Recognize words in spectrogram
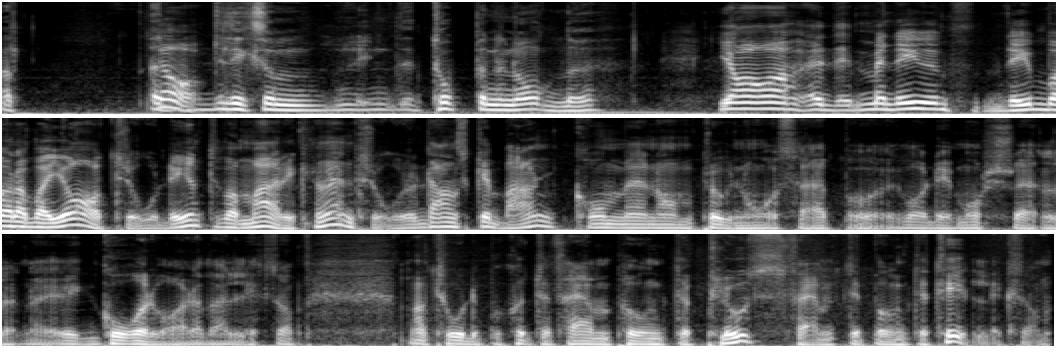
Att, att Ja. det liksom, toppen är nådd nu? Ja, men det är, ju, det är ju bara vad jag tror. Det är inte vad marknaden tror. Danske Bank kom med någon prognos här på, var det i morse eller nej, igår var det väl liksom. Man trodde på 75 punkter plus 50 punkter till liksom.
